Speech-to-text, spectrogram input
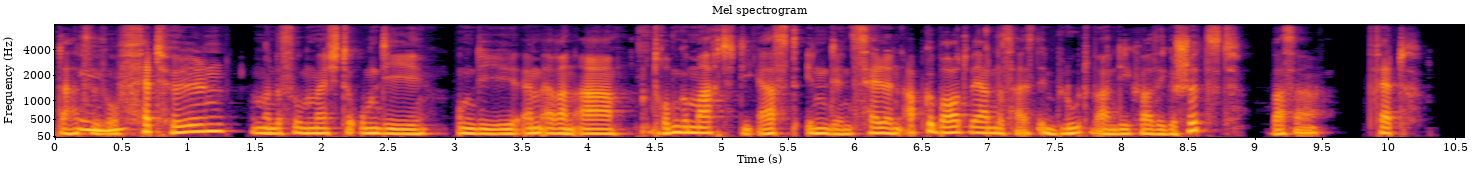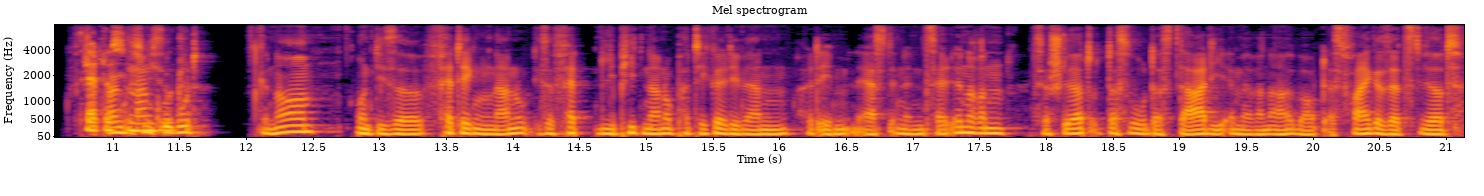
Da hat sie so Fetthüllen, wenn man das so möchte, um die, um die mRNA drum gemacht, die erst in den Zellen abgebaut werden. Das heißt, im Blut waren die quasi geschützt. Wasser, Fett. Fett ist immer nicht so gut. gut. Genau. Und diese fettigen Nano, diese Fett-Lipid-Nanopartikel, die werden halt eben erst in den Zellinneren zerstört und das so, dass da die mRNA überhaupt erst freigesetzt wird.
